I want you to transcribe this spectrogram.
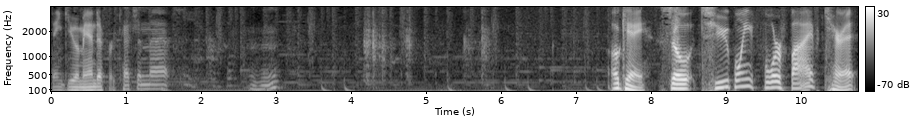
Thank you, Amanda, for catching that. Mm-hmm. Okay, so 2.45 carat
